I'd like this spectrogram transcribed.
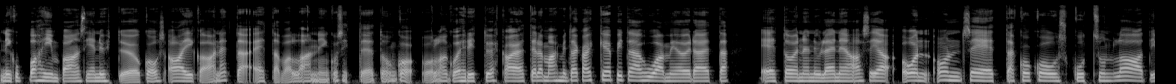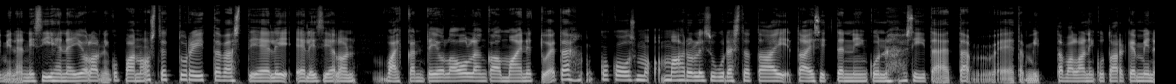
niin kuin pahimpaan siihen yhtiökokousaikaan, että, että tavallaan niin kuin sitten, että onko, ollaanko ehditty ehkä ajattelemaan, mitä kaikkea pitää huomioida, että – et toinen yleinen asia on, on se, että kokouskutsun laatiminen, niin siihen ei olla niin panostettu riittävästi. Eli, eli siellä on, vaikka nyt ei olla ollenkaan mainittu etäkokousmahdollisuudesta tai, tai sitten niin kuin siitä, että, että tavallaan niin kuin tarkemmin,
